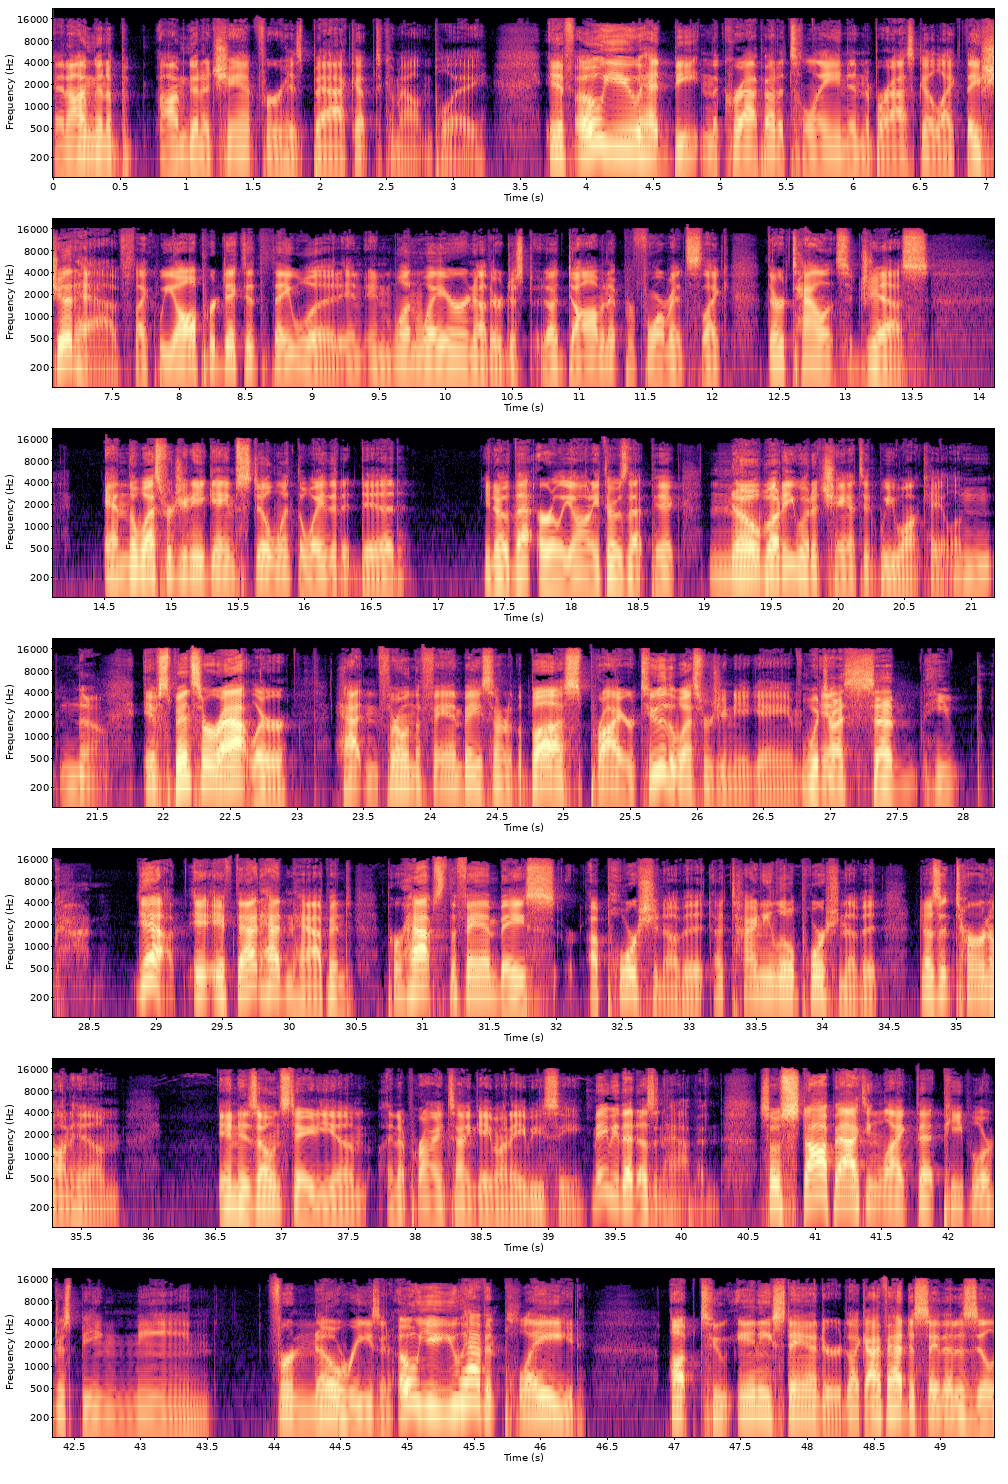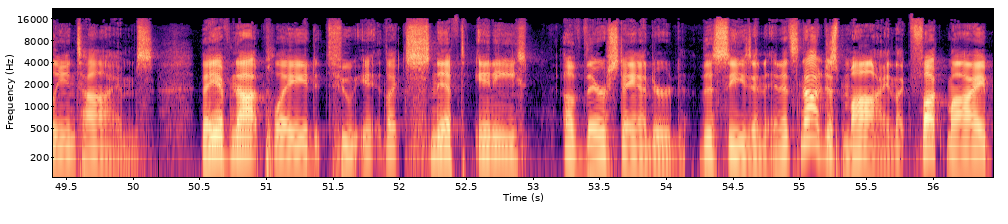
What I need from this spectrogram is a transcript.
and i'm going to i'm going to chant for his backup to come out and play if OU had beaten the crap out of Tulane in Nebraska like they should have, like we all predicted that they would in, in one way or another, just a dominant performance like their talent suggests, and the West Virginia game still went the way that it did, you know, that early on he throws that pick, nobody would have chanted, We want Caleb. No. If Spencer Rattler hadn't thrown the fan base under the bus prior to the West Virginia game, Which and- I said he yeah, if that hadn't happened, perhaps the fan base, a portion of it, a tiny little portion of it, doesn't turn on him in his own stadium in a primetime game on ABC. Maybe that doesn't happen. So stop acting like that people are just being mean for no reason. Oh, you you haven't played up to any standard. Like I've had to say that a zillion times. They have not played to like sniffed any of their standard this season, and it's not just mine. Like fuck my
